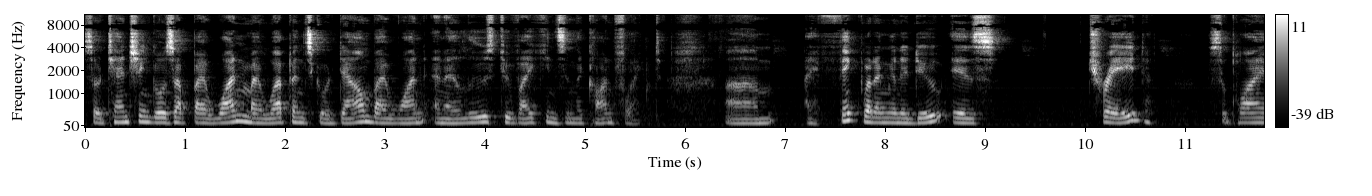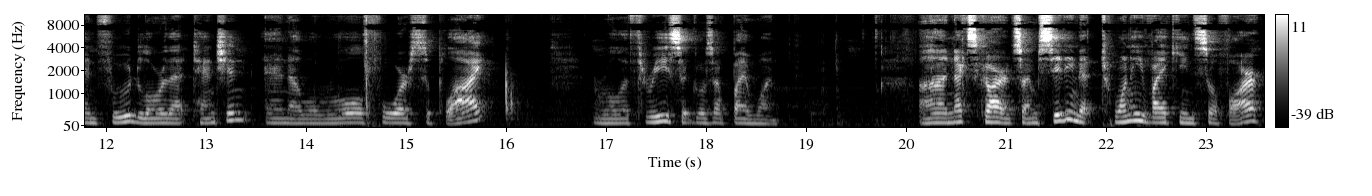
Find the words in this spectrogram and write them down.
So tension goes up by one, my weapons go down by one, and I lose two Vikings in the conflict. Um, I think what I'm going to do is trade supply and food, lower that tension, and I will roll for supply. Roll a three, so it goes up by one. Uh, next card. So I'm sitting at 20 Vikings so far.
